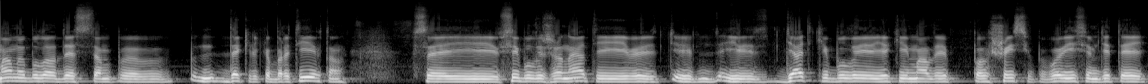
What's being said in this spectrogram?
Мами було десь там е, декілька братів, там все, і всі були жонаті, і, і, і дядьки були, які мали по 6, по 8 дітей.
